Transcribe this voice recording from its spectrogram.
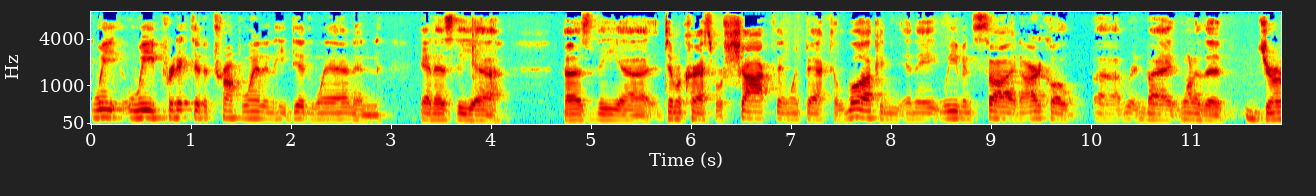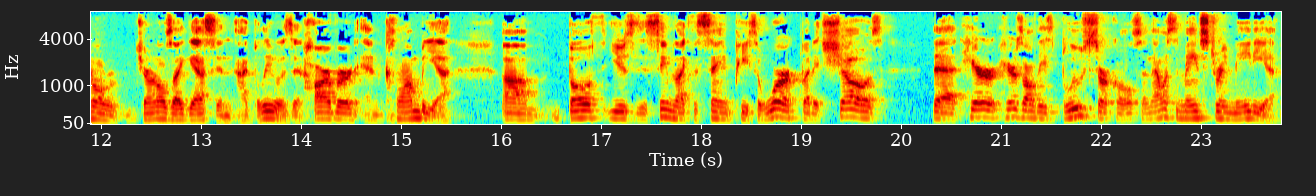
we we predicted a Trump win, and he did win. And and as the uh, as the uh, Democrats were shocked, they went back to look, and, and they we even saw an article uh, written by one of the journal journals, I guess, and I believe it was at Harvard and Columbia. Um, both used it seemed like the same piece of work, but it shows that here here's all these blue circles, and that was the mainstream media,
